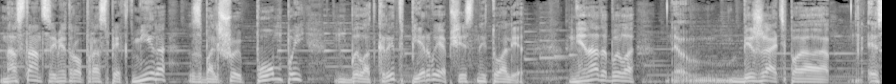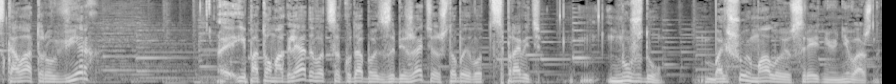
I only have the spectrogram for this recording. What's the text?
На станции метро «Проспект Мира» с большой помпой был открыт первый общественный туалет. Не надо было э, бежать по эскалатору вверх, и потом оглядываться, куда бы забежать, чтобы вот справить нужду большую, малую, среднюю, неважно.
